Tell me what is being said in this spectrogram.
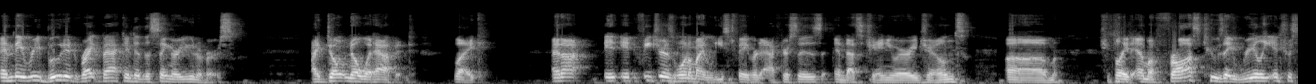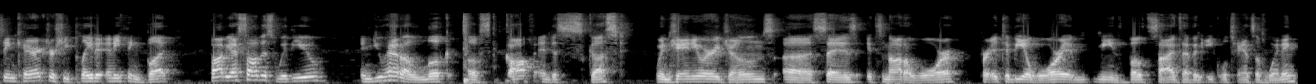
and they rebooted right back into the Singer universe. I don't know what happened. Like, and I, it, it features one of my least favorite actresses, and that's January Jones. Um, she played Emma Frost, who's a really interesting character. She played it anything but. Bobby, I saw this with you, and you had a look of scoff and disgust when January Jones uh, says it's not a war. For it to be a war, it means both sides have an equal chance of winning.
